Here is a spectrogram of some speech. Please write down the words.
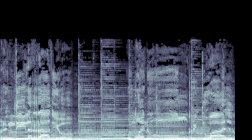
Prendí la radio como en un ritual,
